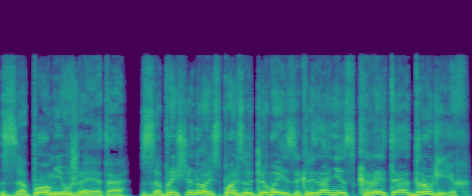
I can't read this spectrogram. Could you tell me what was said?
Запомни уже это! Запрещено использовать любые заклинания, скрытые от других!»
